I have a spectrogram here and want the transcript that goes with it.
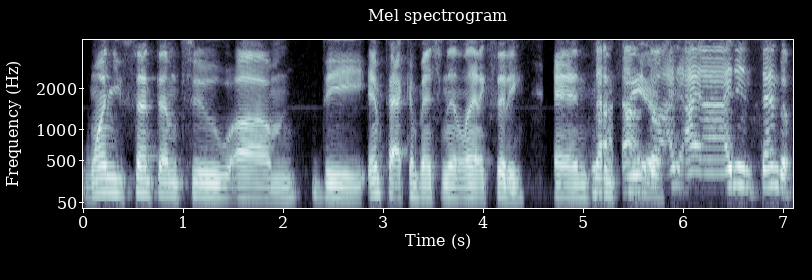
One, you sent them to um, the Impact Convention in Atlantic City, and No, no, Sincere. so I, I, I didn't send them.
